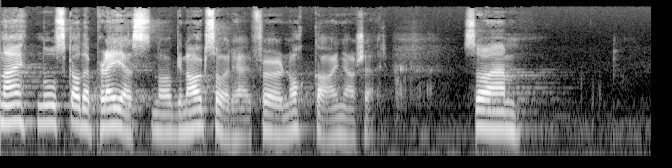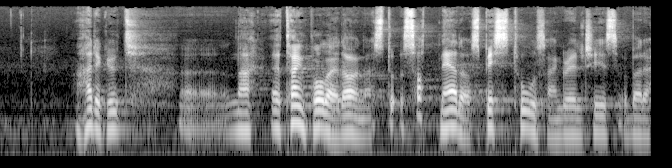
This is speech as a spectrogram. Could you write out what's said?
Nei, nå skal det pleies noe gnagsår her før noe annet skjer. Så um, Herregud. Uh, nei, jeg tenkte på det i dag. Jeg satt nede og spiste to sånn grilled cheese og bare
